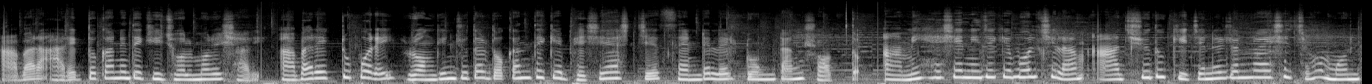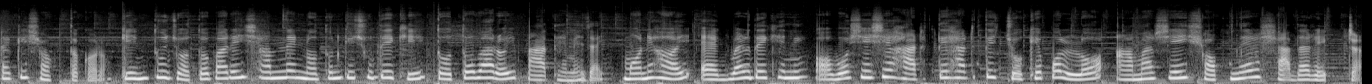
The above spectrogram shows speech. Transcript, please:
আবার আরেক দোকানে দেখি ঝলমরে শাড়ি। আবার একটু পরেই রঙিন জুতার দোকান থেকে ভেসে আসছে স্যান্ডেলের টুংটাং শব্দ। আমি হেসে নিজেকে বলছিলাম, আজ শুধু কিচেনের জন্য এসেছ, মনটাকে শক্ত করো। কিন্তু যতবারই সামনে নতুন কিছু দেখি, ততবারই পা থেমে যায়। মনে হয় একবার দেখিনি, অবশেষে হাঁটতে হাঁটতে চোখে পড়ল আমার সেই স্বপ্নের সাদা রেকটা।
